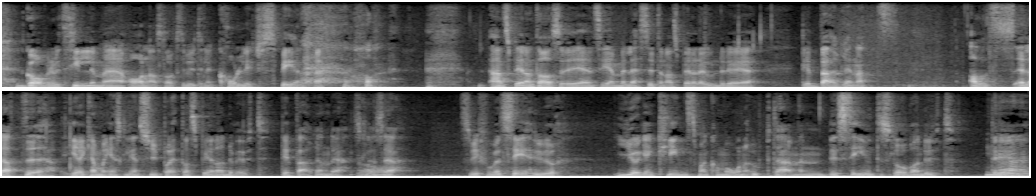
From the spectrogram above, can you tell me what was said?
gav de till och med A-landslagsdebut till en college-spelare. Han spelar inte alls ens i MLS utan han spelade under det. Det är värre än att alls, eller att eh, Erik Hamrén skulle ge en superettan-spelare debut. Det är värre än det skulle jag Ja. säga. Så vi får väl se hur Jörgen Klinsmann kommer ordna upp det här men det ser ju inte så lovande ut. Det Nej,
